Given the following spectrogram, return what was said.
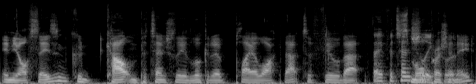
in the off season. Could Carlton potentially look at a player like that to fill that They small potentially pressure could. need?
